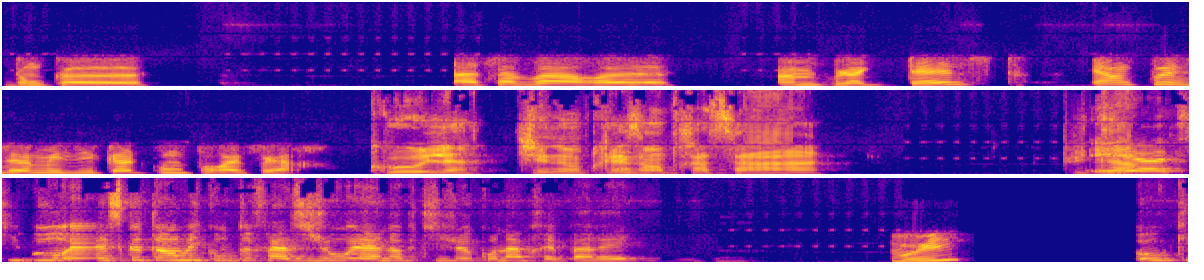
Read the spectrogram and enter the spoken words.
Donc, euh, à savoir euh, un blog test et un quiz musical qu'on pourrait faire. Cool. Tu nous présenteras ça plus Et tard. euh, Thibaut, est-ce que tu as envie qu'on te fasse jouer à nos petits jeux qu'on a préparés? Oui Ok.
